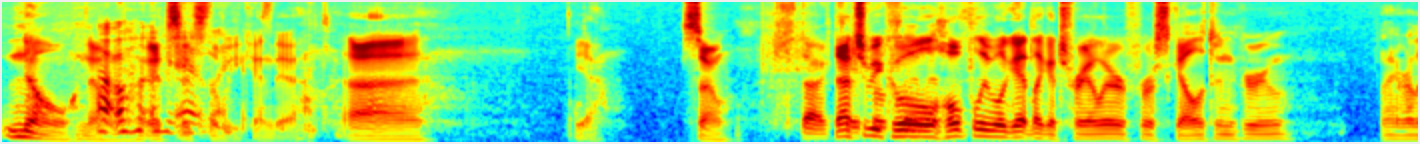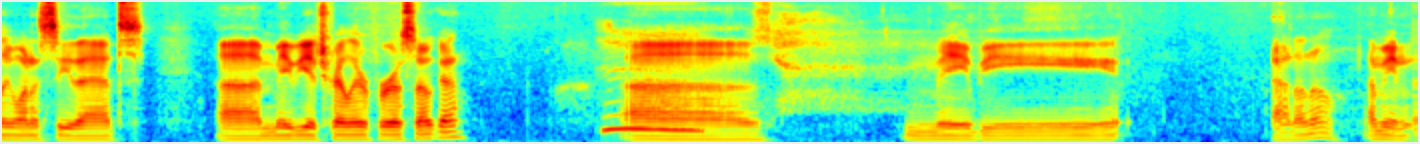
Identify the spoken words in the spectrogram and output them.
no, no, Oh, it's okay, it's the like weekend, yeah. Uh, yeah. So Starts that should be cool. 7th. Hopefully, we'll get like a trailer for Skeleton Crew. I really want to see that. Uh, maybe a trailer for Ahsoka. Uh, maybe I don't know. I mean,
